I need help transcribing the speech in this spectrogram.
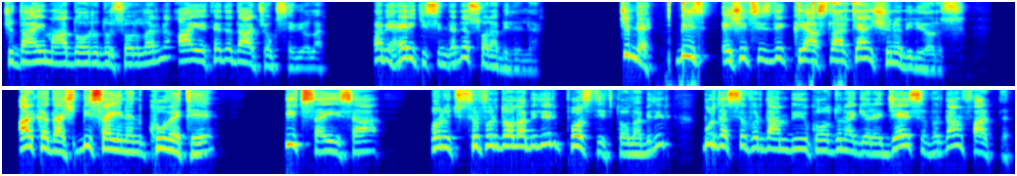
şu daima doğrudur sorularını AYT'de daha çok seviyorlar. Tabi her ikisinde de sorabilirler. Şimdi biz eşitsizlik kıyaslarken şunu biliyoruz. Arkadaş bir sayının kuvveti çift sayıysa Sonuç sıfır da olabilir, pozitif de olabilir. Burada sıfırdan büyük olduğuna göre C sıfırdan farklı.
